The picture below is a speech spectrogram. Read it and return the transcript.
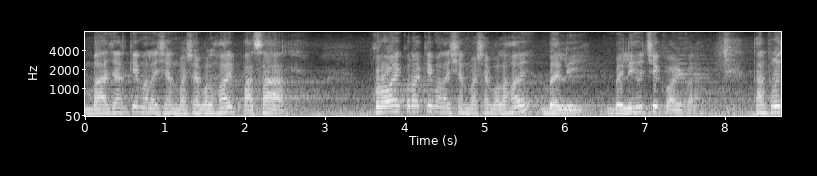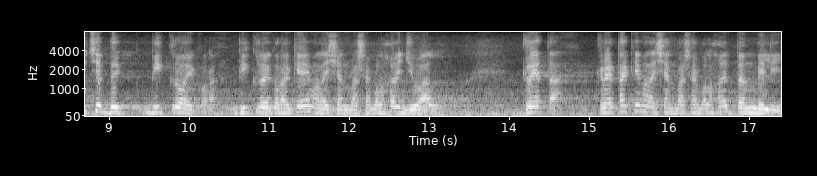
বাজারকে মালয়েশিয়ান ভাষায় বলা হয় পাসার। ক্রয় করাকে মালয়েশিয়ান ভাষায় বলা হয় বেলি। বেলি হচ্ছে ক্রয় করা। তারপর হচ্ছে বিক- বিক্রয় করা। বিক্রয় করাকে মালয়েশিয়ান ভাষায় বলা হয় জুয়াল। ক্রেতা। ক্রেতাকে মালয়েশিয়ান ভাষায় বলা হয় পেম্বেলি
